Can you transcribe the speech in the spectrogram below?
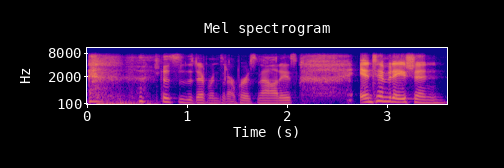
this is the difference in our personalities. Intimidation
